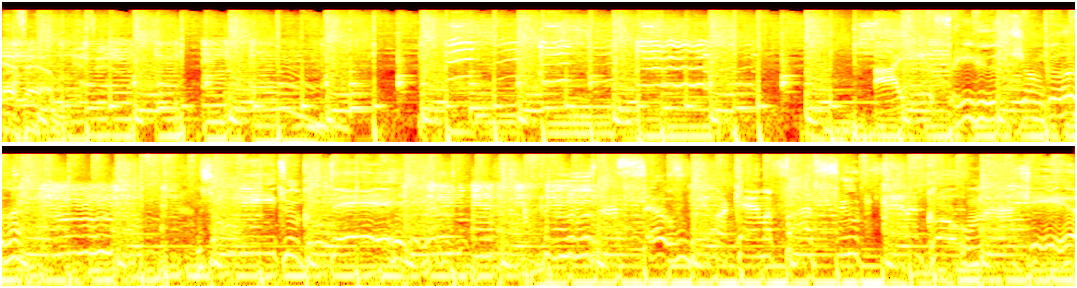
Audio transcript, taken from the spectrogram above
FM. Jungle. Don't need to go there. I lose myself with my camouflage suit and I grow my hair.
